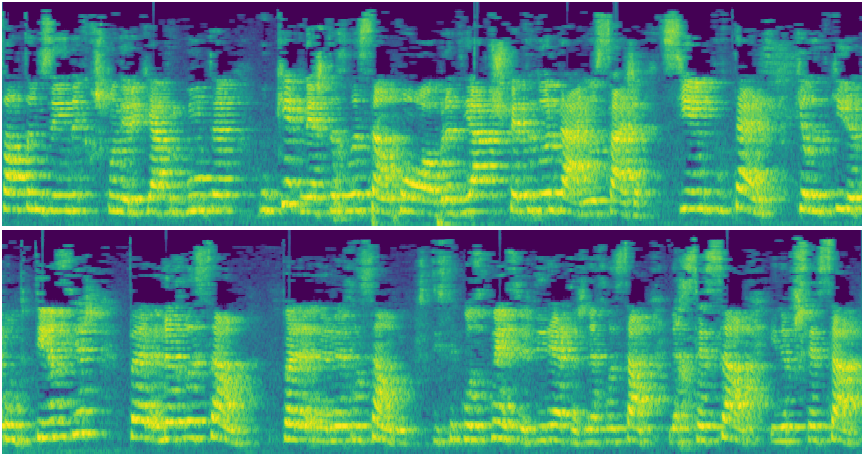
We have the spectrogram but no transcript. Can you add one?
falta-nos ainda que responder aqui à pergunta o que é que nesta relação com a obra de arte o espectador ganha, ou seja, se é importante que ele adquira competências para, na relação para, na relação, que tem consequências diretas na relação, na recepção e na percepção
